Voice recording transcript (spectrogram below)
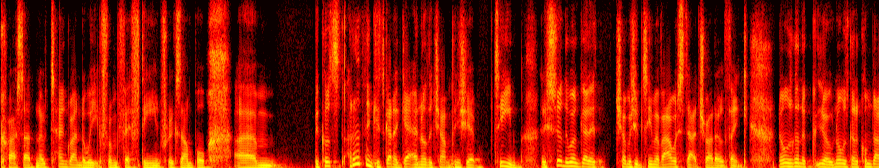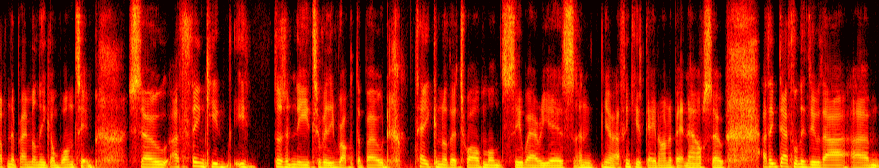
Chris, I don't know, ten grand a week from fifteen, for example. Um, because I don't think he's going to get another championship team. He certainly won't get a championship team of our stature. I don't think. No one's going to, you know, no one's going to come down from the Premier League and want him. So I think he he doesn't need to really rock the boat. Take another 12 months, see where he is. And, you know, I think he's getting on a bit now. So I think definitely do that. Um,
